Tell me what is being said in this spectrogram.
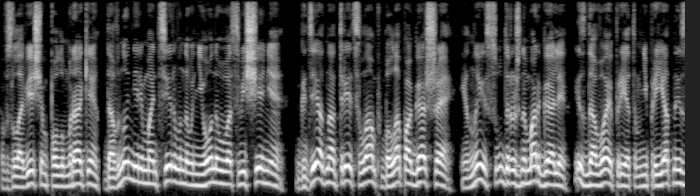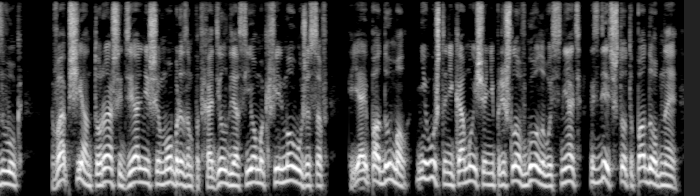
в зловещем полумраке давно не ремонтированного неонового освещения, где одна треть ламп была погасшая, иные судорожно моргали, издавая при этом неприятный звук. Вообще антураж идеальнейшим образом подходил для съемок фильма ужасов. Я и подумал, неужто никому еще не пришло в голову снять здесь что-то подобное –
